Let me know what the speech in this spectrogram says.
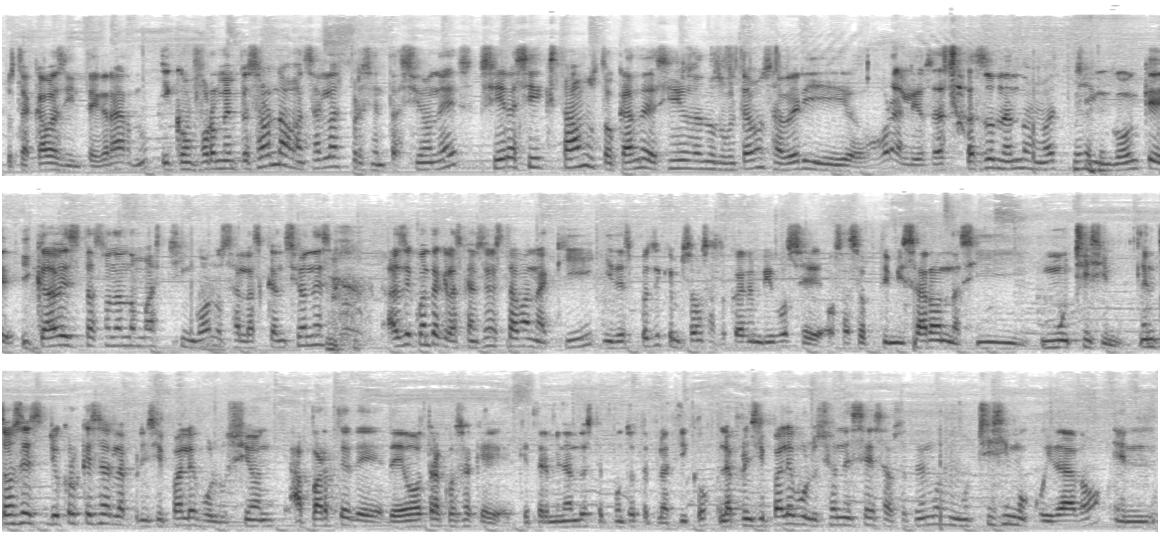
pues te acabas de integrar, ¿no? Y conforme empezaron a avanzar las presentaciones, sí era así que estábamos tocando y así, o sea, nos volteamos a ver y órale, o sea, está sonando más chingón que... Y cada vez está sonando más chingón, o sea, las canciones haz de cuenta que las canciones estaban aquí y después de que empezamos a tocar en vivo, se, o sea, se optimizaron así muchísimo. Entonces, yo creo que esa es la principal evolución, aparte de, otra cosa que, terminando este punto te platico. La principal evolución es esa, o sea, tenemos muchísimo cuidado en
